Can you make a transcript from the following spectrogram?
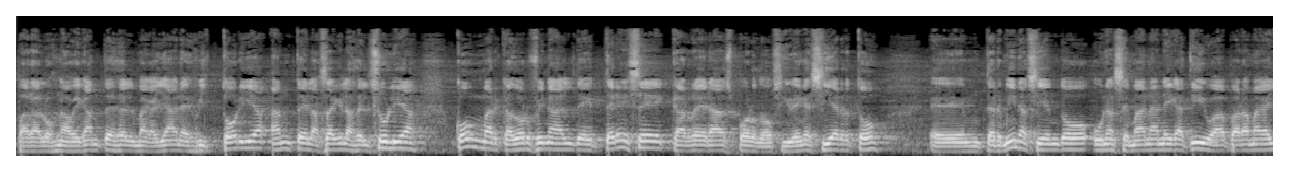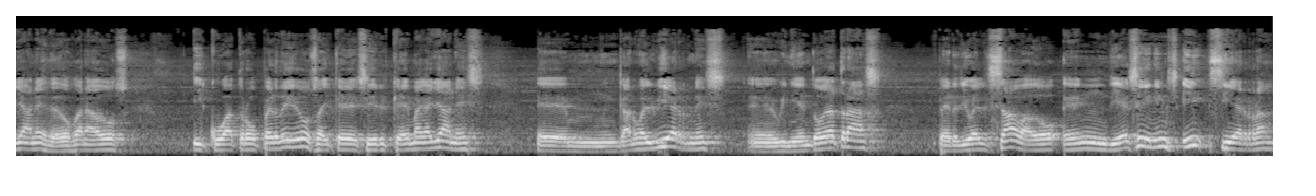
para los navegantes del Magallanes. Victoria ante las Águilas del Zulia con marcador final de 13 carreras por dos. Si bien es cierto, eh, termina siendo una semana negativa para Magallanes de dos ganados y cuatro perdidos. Hay que decir que Magallanes eh, ganó el viernes eh, viniendo de atrás, perdió el sábado en 10 innings y cierra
